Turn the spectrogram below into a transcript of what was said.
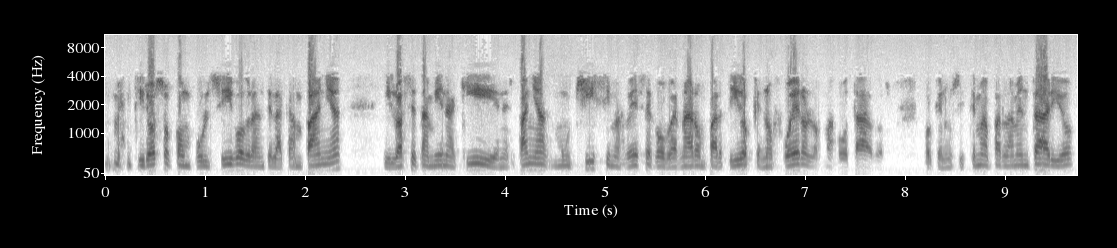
mentiroso compulsivo durante la campaña y lo hace también aquí en España muchísimas veces gobernaron partidos que no fueron los más votados, porque en un sistema parlamentario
